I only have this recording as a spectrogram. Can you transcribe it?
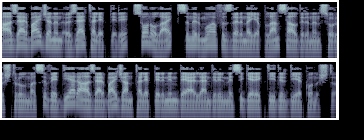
Azerbaycan'ın özel talepleri, son olay, sınır muhafızlarına yapılan saldırının soruşturulması ve diğer Azerbaycan taleplerinin değerlendirilmesi gerektiğidir diye konuştu.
